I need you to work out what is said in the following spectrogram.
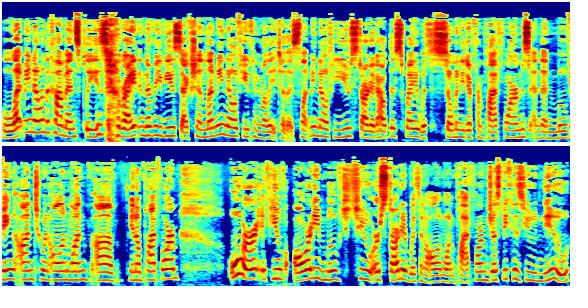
let me know in the comments, please, right in the review section. Let me know if you can relate to this. Let me know if you started out this way with so many different platforms and then moving on to an all-in-one, uh, you know, platform, or if you've already moved to or started with an all-in-one platform just because you knew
